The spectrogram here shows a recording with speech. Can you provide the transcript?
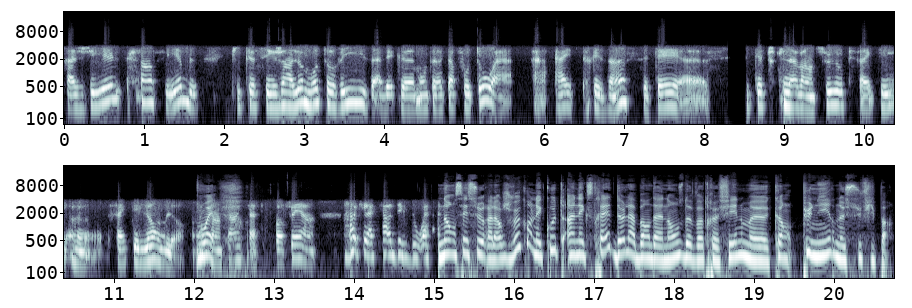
fragile, sensible, puis que ces gens-là m'autorisent avec euh, mon directeur photo à, à, être présent, c'était euh, c'était toute une aventure, puis ça a été, euh, ça a été long, là. On ouais. que ça s'est pas fait en, en claquant des doigts. Non, c'est sûr. Alors, je veux qu'on écoute un extrait de la bande-annonce de votre film euh, Quand punir ne suffit pas.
